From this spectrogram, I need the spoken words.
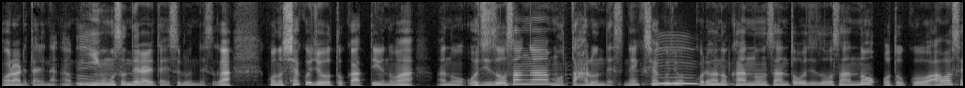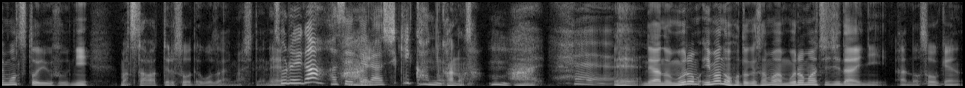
おられたりなあうん。印を結んでられたりするんですが、この釈上とかっていうのはあのお地蔵さんが持ってはるんですね釈うんうん上これはあの観音さんとお地蔵さんのお徳を合わせ持つというふうに、まあ、伝わってるそうでございましてね。それが長谷寺式観音、観音さん。うん。はい。へえ。ええ、であの室今の仏様は室町時代にあの創建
